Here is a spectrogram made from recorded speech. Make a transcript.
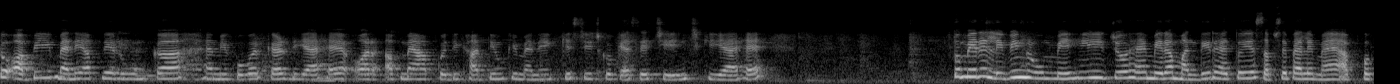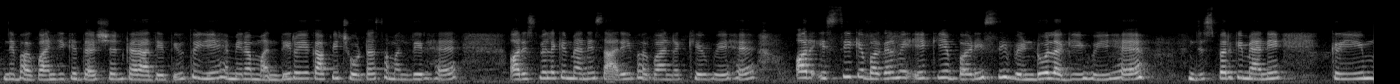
तो अभी मैंने अपने रूम का मेकओवर कर दिया है और अब मैं आपको दिखाती हूँ कि मैंने किस चीज़ को कैसे चेंज किया है। तो मेरे लिविंग रूम में ही जो है मेरा मंदिर है तो ये सबसे पहले मैं आपको अपने भगवान जी के दर्शन करा देती हूँ। तो ये है मेरा मंदिर और ये काफ़ी छोटा सा मंदिर है और इसमें लेकिन मैंने सारे ही भगवान रखे हुए हैं और इसी के बगल में एक ये बड़ी सी विंडो लगी हुई है, जिस पर कि मैंने क्रीम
